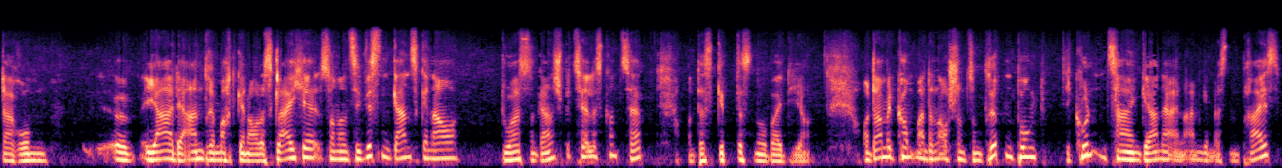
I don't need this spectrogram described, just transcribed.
darum, äh, ja, der andere macht genau das Gleiche, sondern sie wissen ganz genau, du hast ein ganz spezielles Konzept und das gibt es nur bei dir. Und damit kommt man dann auch schon zum dritten Punkt. Die Kunden zahlen gerne einen angemessenen Preis.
